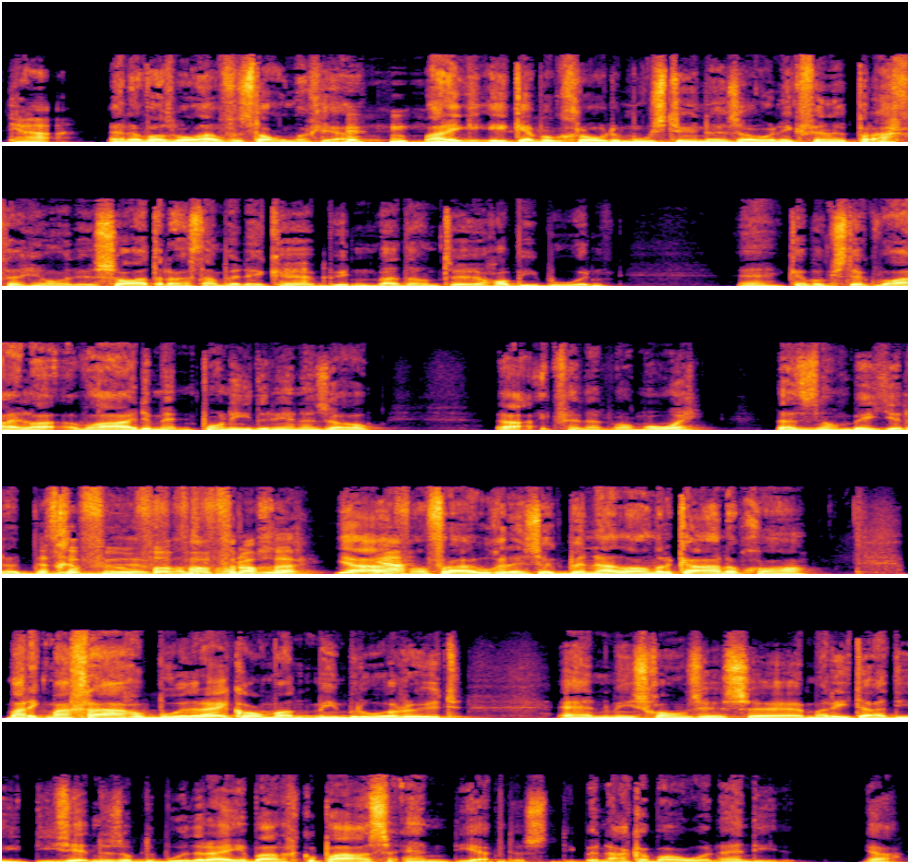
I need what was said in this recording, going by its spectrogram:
Ja. En dat was wel heel verstandig, ja. maar ik, ik heb ook grote moestuinen en zo. En ik vind het prachtig, jongen. Dus zaterdags dan ben ik eh Ja. buiten wat aan het eh, hobbyboeren. Hè? Ik heb ook een stuk waarde met een pony erin en zo. Ja, ik vind dat wel mooi. Dat is nog een beetje dat, boeren, gevoel eh, van- van vroeger. Ja, Ja. van vroeger. En zo. Ik ben een hele andere kant op gegaan. Maar ik mag graag op boerderij komen, want mijn broer Ruud en mijn schoonzus eh, Marita, die, die zitten dus op de boerderij in Barg Kopaas. En die hebben dus die ben akkerbouwen en die, ja,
